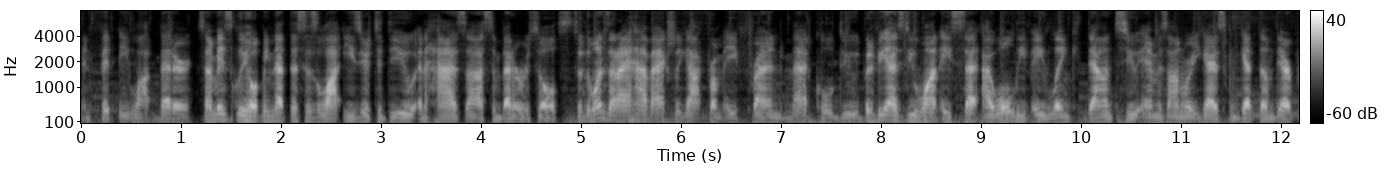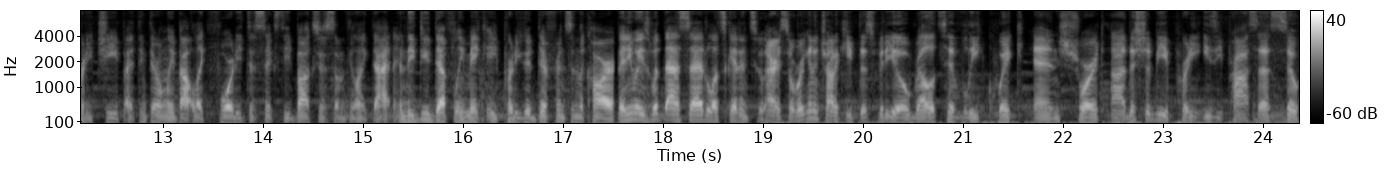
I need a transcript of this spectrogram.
and fit a lot better. So I'm basically hoping that this is a lot easier to do and has uh, some better results. So the ones that I have I actually got from a friend, mad cool dude, but if you guys do want a set, I will leave a link down to Amazon where you guys can get them. They're pretty cheap. I think they're only about like 40 to 60 bucks or something like that, and they do definitely make a pretty good difference in the car. But anyways, with that said, let's get into it. All right, so we're gonna try to keep this video relatively quick and short. Uh, this should be a pretty easy process. So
